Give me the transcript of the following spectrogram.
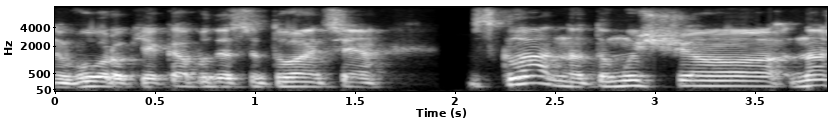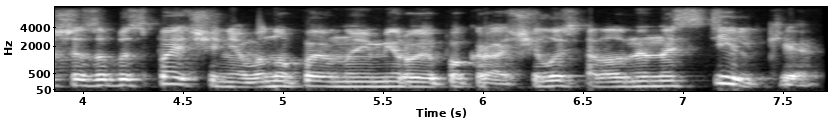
ворог, яка буде ситуація. Складно, тому що наше забезпечення воно певною мірою покращилось, але не настільки,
